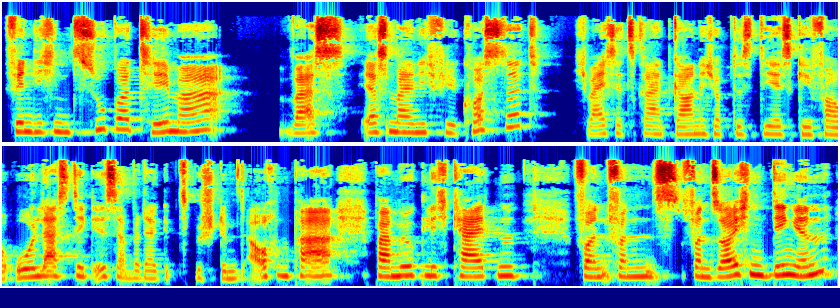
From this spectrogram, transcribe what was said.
Finde ich ein super Thema, was erstmal nicht viel kostet, ich weiß jetzt gerade gar nicht, ob das DSGVO-lastig ist, aber da gibt's bestimmt auch ein paar, paar Möglichkeiten. Von, von, von solchen Dingen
